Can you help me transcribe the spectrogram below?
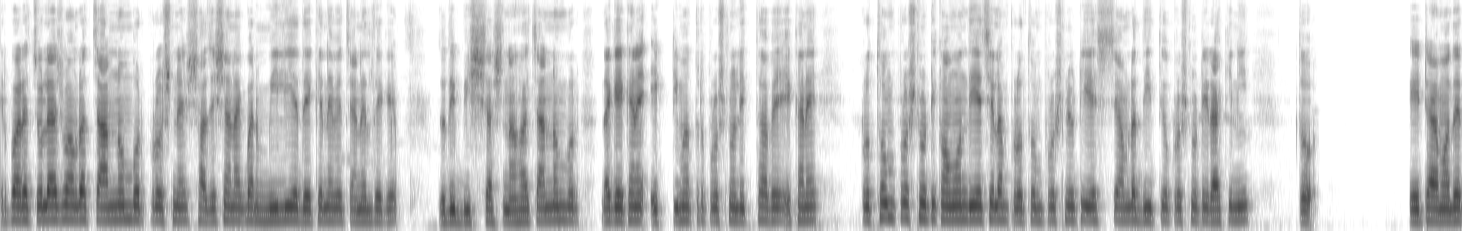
এরপরে চলে আসব আমরা চার নম্বর প্রশ্নের সাজেশন একবার মিলিয়ে দেখে নেবে চ্যানেল থেকে। যদি বিশ্বাস না হয়, চার নম্বর দেখে এখানে একটি মাত্র প্রশ্ন লিখতে হবে। এখানে প্রথম প্রশ্নটি কমন দিয়েছিলাম, প্রথম প্রশ্নটি এসছে, আমরা দ্বিতীয় প্রশ্নটি রাখিনি, তো এটা আমাদের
